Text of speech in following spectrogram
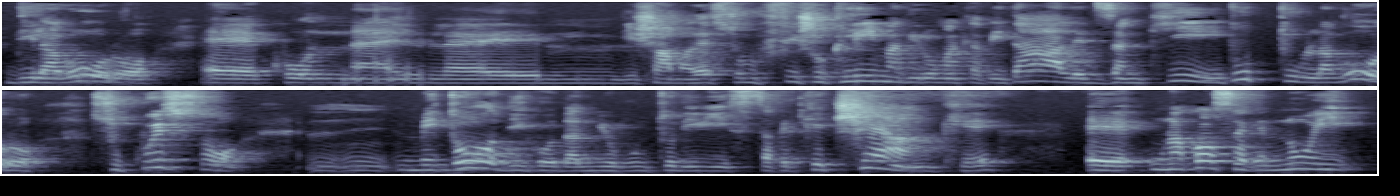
di lavoro eh, con il, ehm, diciamo adesso l'ufficio clima di Roma Capitale, Zanchini, tutto un lavoro su questo mh, mm, metodico dal mio punto di vista, perché c'è anche eh, una cosa che noi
